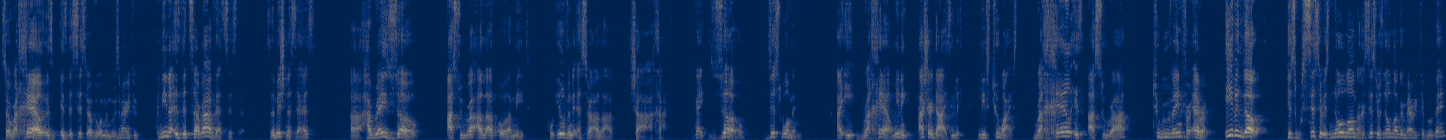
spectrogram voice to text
So Rachel is, is the sister of the woman who was married to. Penina is the tzara of that sister. So the Mishnah says, uh, Hare zo asura alav olamit, hu ilvin esra alav sha'achat. Okay, zo, this woman, i.e. Rachel, meaning Asher dies, he leaves two wives. Rachel is asura to Ruvain forever. Even though his sister is no longer, her sister is no longer married to Reuven.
